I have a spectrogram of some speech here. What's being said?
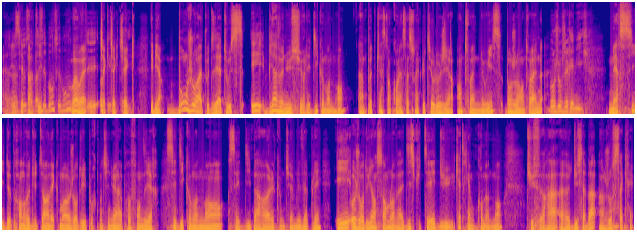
Allez, c'est parti. C'est bon, c'est bon Ouais, ouais. Et- Check, check, allez. check. Eh bien, bonjour à toutes et à tous et bienvenue sur les Dix Commandements, un podcast en conversation avec le théologien Antoine Nuis. Bonjour Antoine. Bonjour Jérémy. Merci de prendre du temps avec moi aujourd'hui pour continuer à approfondir ces dix commandements, ces dix paroles, comme tu aimes les appeler. Et aujourd'hui, ensemble, on va discuter du quatrième commandement. Tu feras euh, du sabbat un jour sacré.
